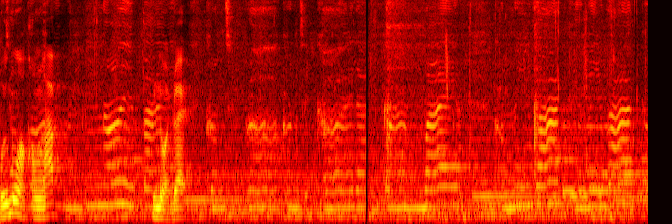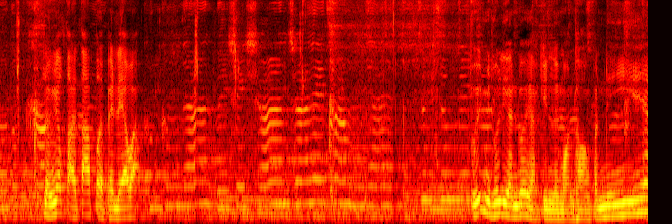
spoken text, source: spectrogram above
อุ้ยหมวกของครับหนวดด้วยอย่างเงี้สายตาเปิดไปแล้วอะอุ้ยมีทุเรียนด้วยอยากกินเลยหมอนทองปะเนี่ย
